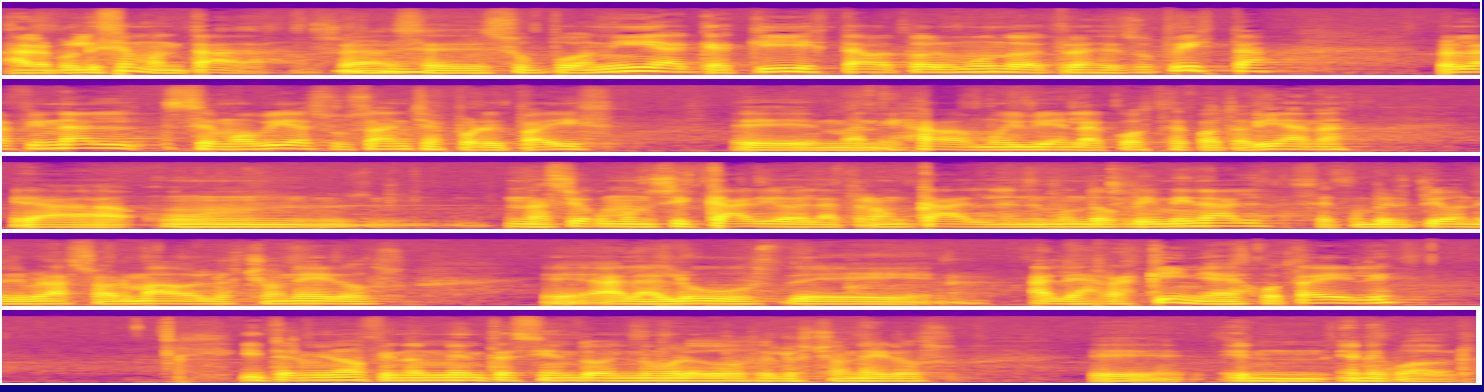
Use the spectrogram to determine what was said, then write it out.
la policía montada. O sea, se suponía que aquí estaba todo el mundo detrás de su pista, pero al final se movía a sus anchas por el país, eh, manejaba muy bien la costa ecuatoriana, era un, nació como un sicario de la troncal en el mundo criminal, se convirtió en el brazo armado de los choneros eh, a la luz de alias Rasquiña de JL y terminó finalmente siendo el número dos de los choneros eh, en, Ecuador.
